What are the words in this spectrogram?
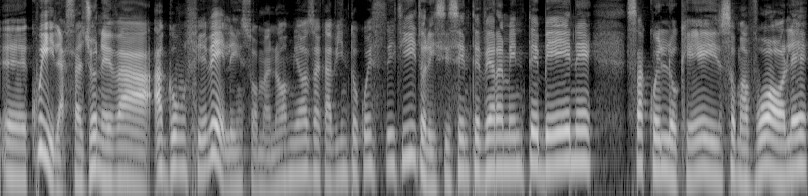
Eh, qui la stagione va a gonfie vele, insomma, Naomi Osaka ha vinto questi titoli, si sente veramente bene, sa quello che insomma vuole,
